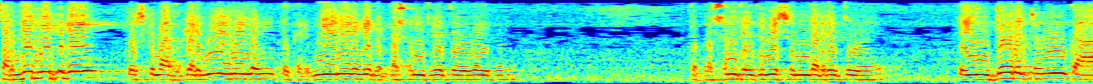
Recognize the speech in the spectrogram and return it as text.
सर्दी बीत गई तो उसके बाद गर्मी आने लगी। तो गर्मी आने लगी तो बसंत ऋतु हो गई फिर। तो बसंत ऋतु भी सुंदर ऋतु है। तो इन दो ऋतुओं का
